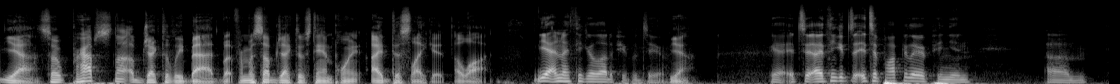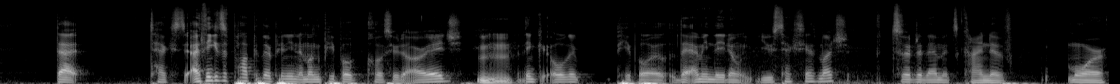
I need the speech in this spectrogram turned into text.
yeah. So perhaps it's not objectively bad, but from a subjective standpoint, I dislike it a lot. Yeah, and I think a lot of people do. Yeah. Yeah, it's a, I think it's it's a popular opinion, um, that text. I think it's a popular opinion among people closer to our age. hmm I think older people are. They, I mean, they don't use texting as much, so to them, it's kind of more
